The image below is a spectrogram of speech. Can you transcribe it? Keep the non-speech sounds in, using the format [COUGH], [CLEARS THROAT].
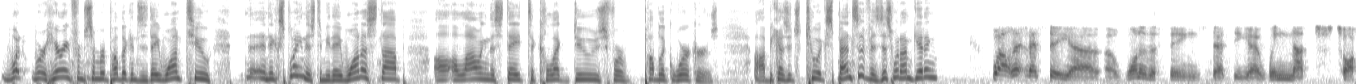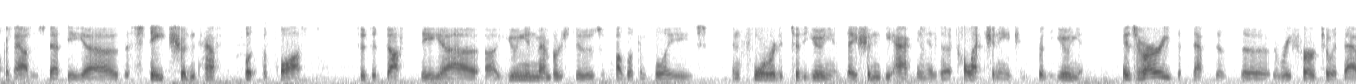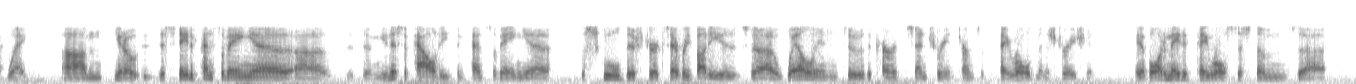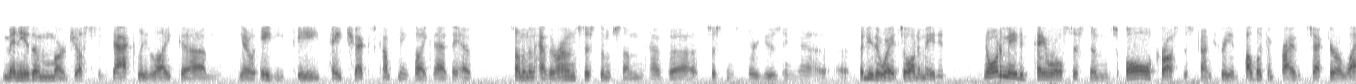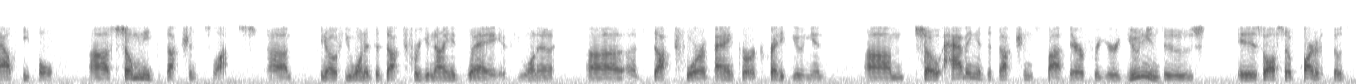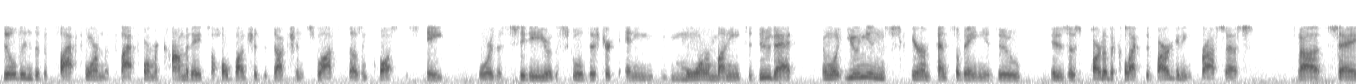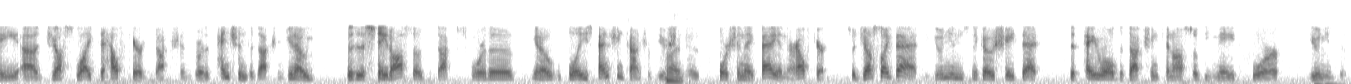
what we're hearing from some Republicans is they want to, and explain this to me, they want to stop uh, allowing the state to collect dues for public workers uh, because it's too expensive. Is this what I'm getting? Well, that, that's the uh, uh, one of the things that the uh, wing nuts talk about is that the uh, the state shouldn't have to put the cost to deduct the uh, uh, union members' dues of public employees and forward it to the union. They shouldn't be acting as a collection agent for the union. It's very deceptive to refer to it that way. Um, you know, the state of Pennsylvania, uh, the, the municipalities in Pennsylvania, the school districts, everybody is uh, well into the current century in terms of payroll administration. They have automated payroll systems. Uh, many of them are just exactly like um, you know ADP, Paychex, companies like that. They have some of them have their own systems, some have uh, systems they're using. Uh, uh, but either way, it's automated. And automated payroll systems all across this country in public and private sector allow people uh, so many deduction slots. Um, you know, if you want to deduct for United Way, if you want to uh, uh, deduct for a bank or a credit union. Um, so having a deduction spot there for your union dues is also part of it. So it's built into the platform. The platform accommodates a whole bunch of deduction slots. It doesn't cost the state or the city or the school district any more money to do that. And what unions here in Pennsylvania do is, as part of the collective bargaining process, uh, say uh, just like the health care deductions or the pension deductions. You know, the, the state also deducts for the you know employees' pension contribution, Right. the portion they pay in their health care. So just like that, the unions negotiate that the payroll deduction can also be made for union dues.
